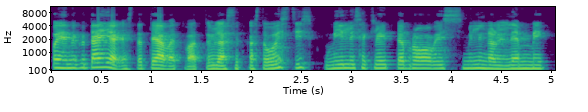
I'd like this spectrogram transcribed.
panin nagu täiega seda teavet vaata üles, et kas ta ostis, millise kleit ta proovis, milline oli lemmik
